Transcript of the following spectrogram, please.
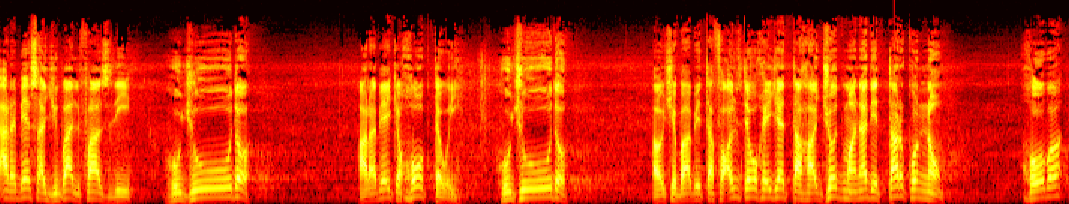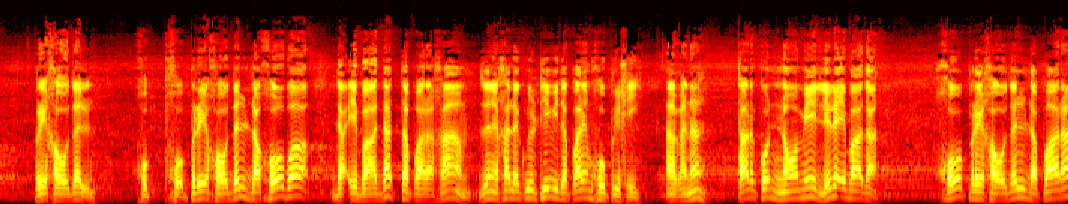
عربی څه عجیبه الفاظ دي حجود عربی کې خوب ته وي حجود او چې باب تفعل ته وخیږي تهجد معنی دی ترک النوم خوب پرېښودل خو پرې خودل د خوب د عبادت لپاره خام ځنه خلک وی ټي وي د لپاره هم خوب پرخي اغه نه ترک النوم للعباده خو پرې خودل د لپاره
